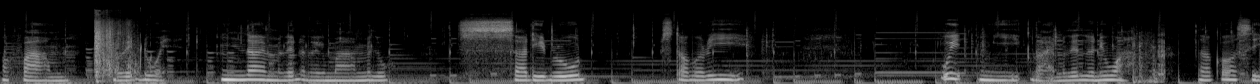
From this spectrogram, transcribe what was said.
มาฟาร์มเมล็ดด้วยได้เมล็ดอะไรมาไม่รู้ซาดีรูทสตรอเบอรี่อุ้ยมีอีกหลายเมล็ดเลยนี่ว่า แล้วก็สี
